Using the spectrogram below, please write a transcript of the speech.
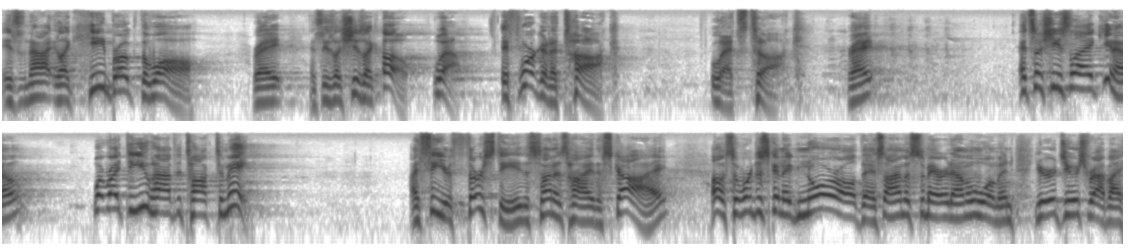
is not like he broke the wall, right? And she's like, she's like, oh, well, if we're to talk, let's talk, right? And so she's like, you know, what right do you have to talk to me? I see you're thirsty. The sun is high in the sky. Oh, so we're just going to ignore all this. I'm a Samaritan, I'm a woman, you're a Jewish rabbi,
